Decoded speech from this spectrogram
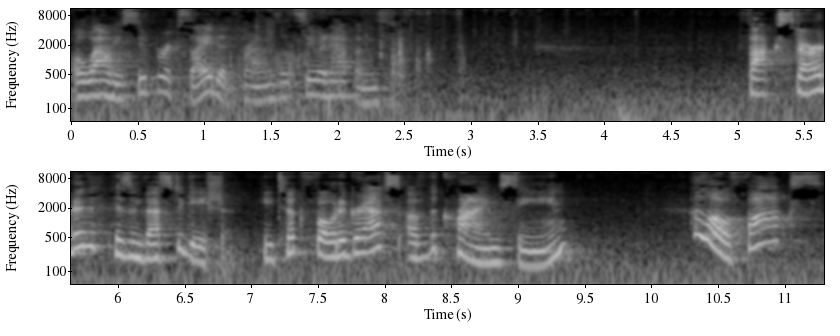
Oh, wow, he's super excited, friends. Let's see what happens. Fox started his investigation. He took photographs of the crime scene. Hello, Fox.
